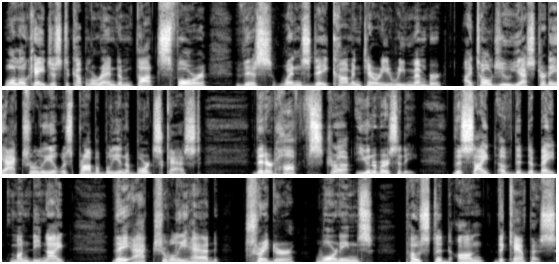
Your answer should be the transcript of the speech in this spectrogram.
Well, okay, just a couple of random thoughts for this Wednesday commentary. Remember, I told you yesterday, actually, it was probably in a Boortzcast, that at Hofstra University, the site of the debate Monday night, they actually had trigger warnings posted on the campus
